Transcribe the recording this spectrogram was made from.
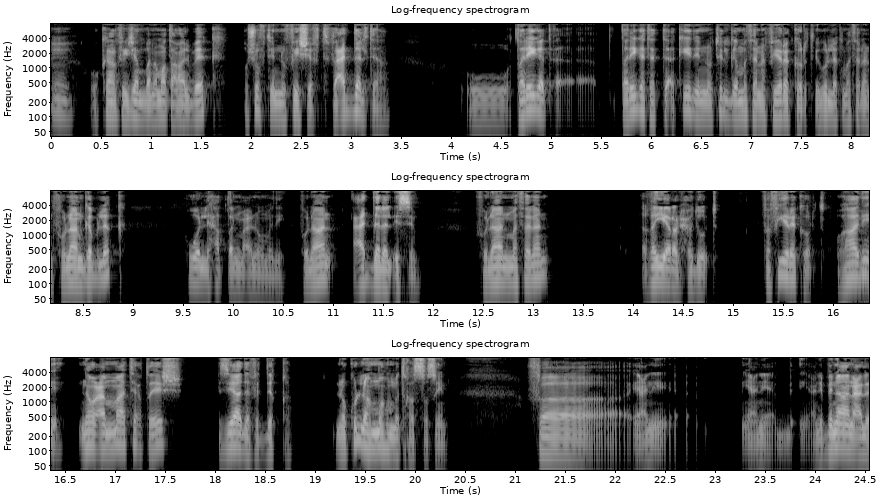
مم. وكان في جنبنا مطعم البيك وشفت إنه في shift فعدلتها. وطريقة طريقة التأكيد إنه تلقى مثلا في record يقول لك مثلا فلان قبلك هو اللي حط المعلومة دي فلان عدل الاسم فلان مثلا غير الحدود ففي record وهذه نوعا ما تعطي إيش؟ زيادة في الدقة لأنه كلهم ما هم متخصصين. ف يعني يعني يعني بناء على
